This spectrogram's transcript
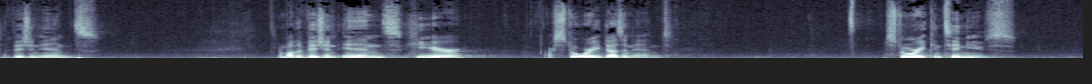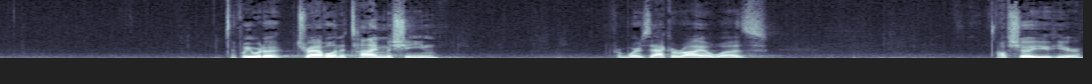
The vision ends. And while the vision ends here, our story doesn't end. The story continues. If we were to travel in a time machine from where Zechariah was, I'll show you here,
